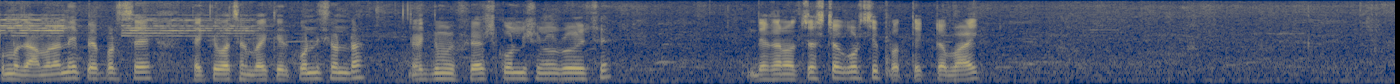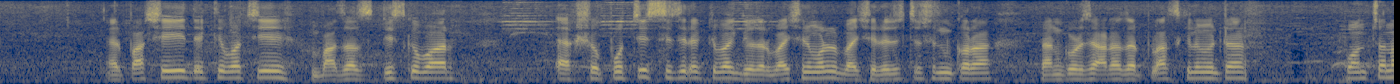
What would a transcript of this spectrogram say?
কোনো ঝামেলা নেই পেপারসে দেখতে পাচ্ছেন বাইকের কন্ডিশনটা একদমই ফ্রেশ কন্ডিশনে রয়েছে। দেখানোর চেষ্টা করছি প্রত্যেকটা বাইক এর পাশেই দেখতে পাচ্ছি বাজাজ ডিসকভার একশো পঁচিশ সিসির একটি বাইক দু হাজার বাইশের মডেল বাইশে রেজিস্ট্রেশন করা রান করেছে আট হাজার প্লাস কিলোমিটার পঞ্চান্ন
